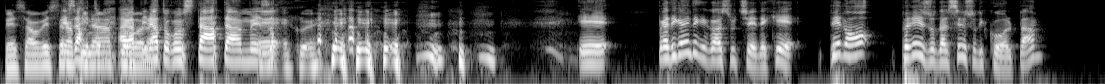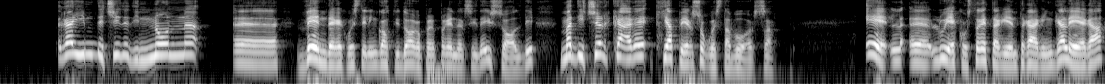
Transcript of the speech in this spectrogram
Pensavo avesse esatto, rapinato... ha rapinato la... con Statham, esatto. Eh, e praticamente che cosa succede? Che però, preso dal senso di colpa, Raim decide di non eh, vendere questi lingotti d'oro per prendersi dei soldi, ma di cercare chi ha perso questa borsa e eh, lui è costretto a rientrare in galera.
